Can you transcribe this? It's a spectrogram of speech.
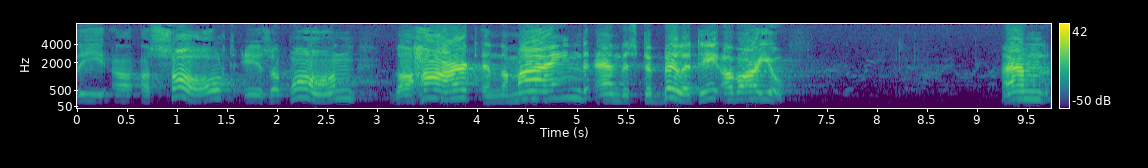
the uh, assault is upon the heart and the mind and the stability of our youth. And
